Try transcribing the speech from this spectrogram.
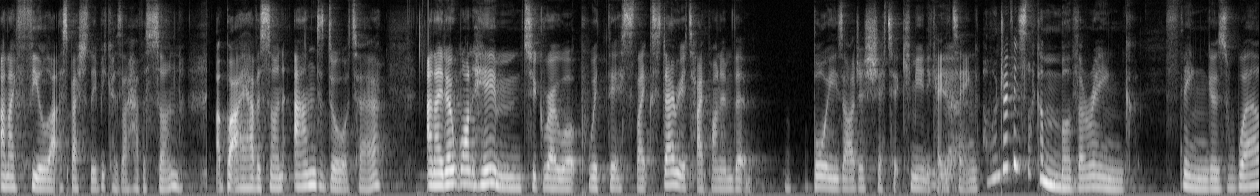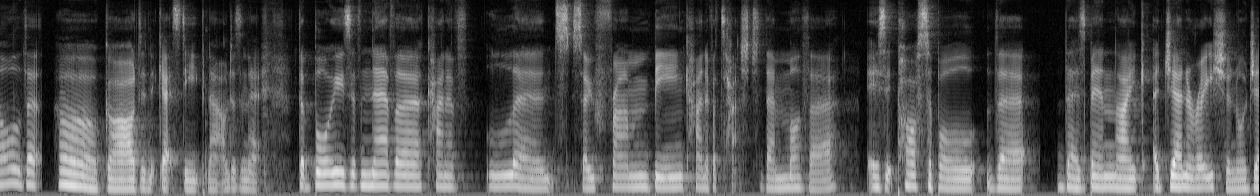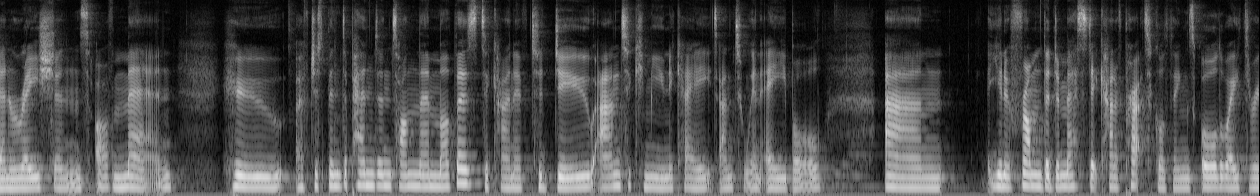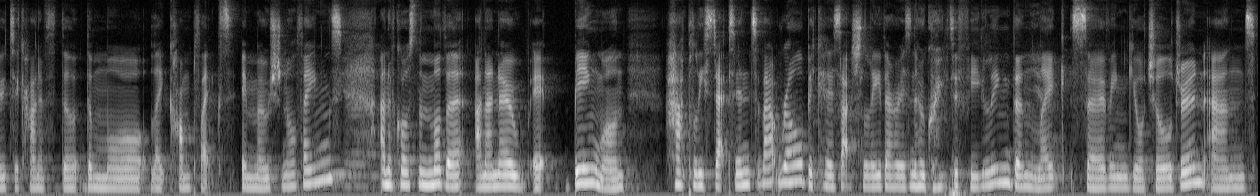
And I feel that especially because I have a son, but I have a son and a daughter. And I don't want him to grow up with this like stereotype on him that boys are just shit at communicating. I wonder if it's like a mothering thing as well that oh god and it gets deep now doesn't it? That boys have never kind of learnt so from being kind of attached to their mother is it possible that there's been like a generation or generations of men who have just been dependent on their mothers to kind of to do and to communicate and to enable and you know from the domestic kind of practical things all the way through to kind of the the more like complex emotional things. And of course the mother and i know it being one happily steps into that role because actually there is no greater feeling than like serving your children. And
